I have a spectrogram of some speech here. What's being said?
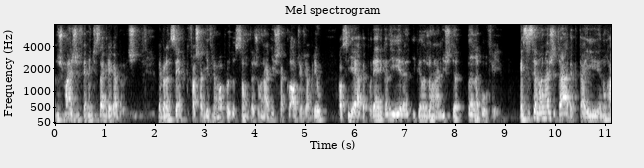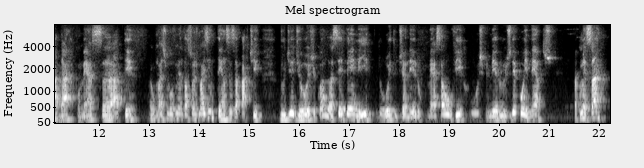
nos mais diferentes agregadores. Lembrando sempre que Faixa Livre é uma produção da jornalista Cláudia de Abreu, auxiliada por Érica Vieira e pela jornalista Ana Gouveia. Essa semana agitada que está aí no radar começa a ter algumas movimentações mais intensas a partir do dia de hoje, quando a CPMI do 8 de janeiro começa a ouvir os primeiros depoimentos. Para começar,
